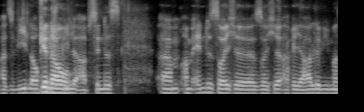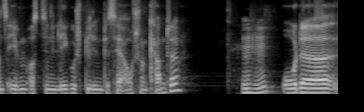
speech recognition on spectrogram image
Also wie laufen genau. die Spiele ab? Sind es ähm, am Ende solche, solche Areale, wie man es eben aus den Lego-Spielen bisher auch schon kannte? Mhm. Oder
